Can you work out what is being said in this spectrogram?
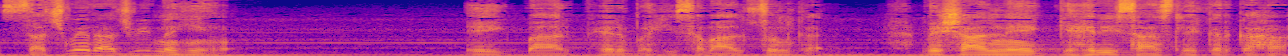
सच में राजवीर नहीं हो? एक बार फिर वही सवाल सुनकर विशाल ने गहरी सांस लेकर कहा,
